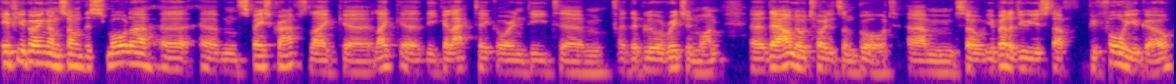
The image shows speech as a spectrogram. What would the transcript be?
if you're going on some of the smaller uh, um, spacecrafts, like uh, like uh, the Galactic or indeed um, the Blue Origin one, uh, there are no toilets on board, um, so you better do your stuff before you go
